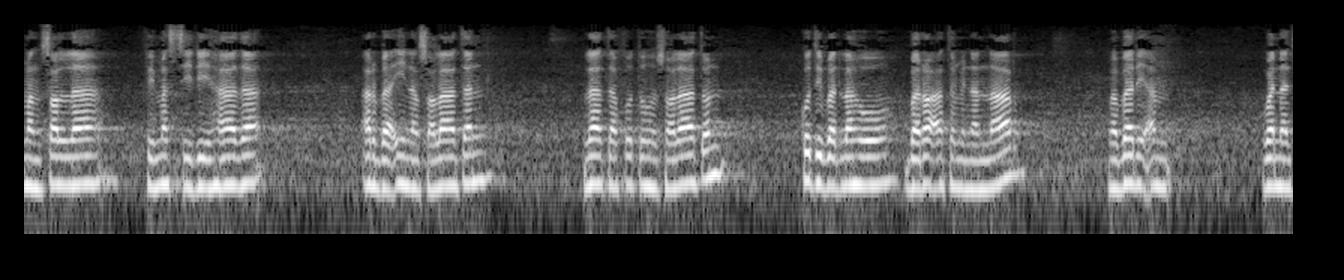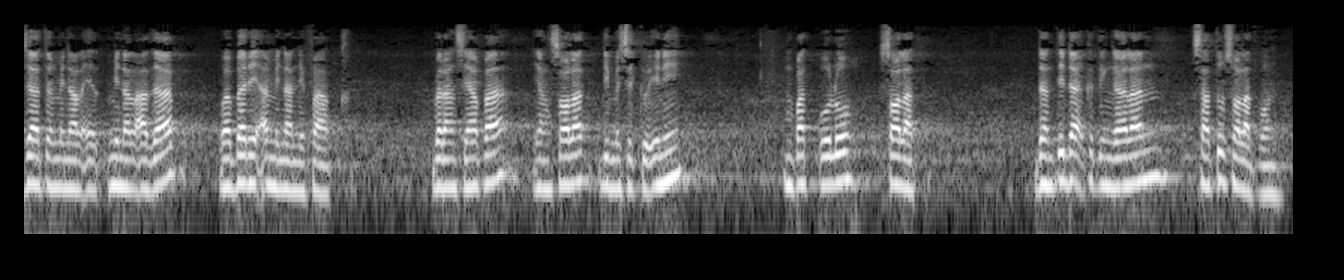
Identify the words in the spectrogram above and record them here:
man shalla fi masjidi hadza arba'ina salatan la tafutuhu salatun kutibat lahu bara'atun minan nar wa bari'an wa najatun minal minal adzab wa bari'an minan nifaq. Barang siapa yang salat di masjidku ini 40 salat dan tidak ketinggalan satu salat pun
